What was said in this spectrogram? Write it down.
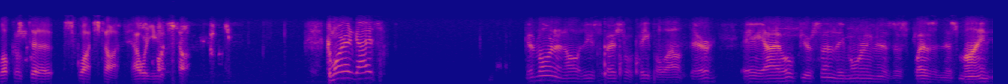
welcome to Squatch Talk. How are you? Good morning, guys. Good morning, all you special people out there. Hey, I hope your Sunday morning is as pleasant as mine.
